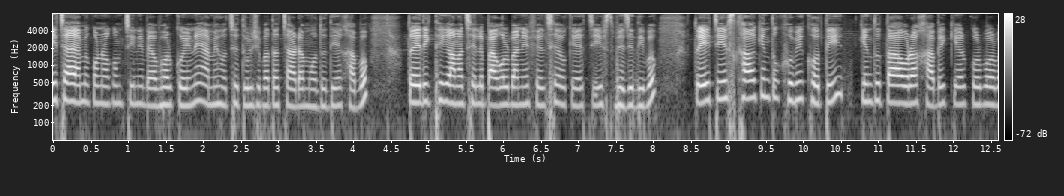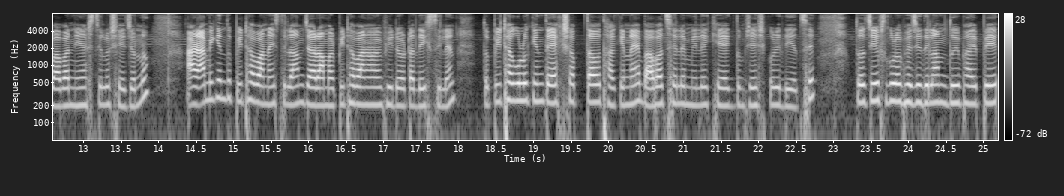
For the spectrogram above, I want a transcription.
এই চায় আমি কোনো রকম চিনি ব্যবহার করি না আমি হচ্ছে তুলসী পাতার চাটা মধু দিয়ে খাব। তো এদিক থেকে আমার ছেলে পাগল বানিয়ে ফেলছে, ওকে চিপস ভেজে দিব। তো এই চিপস খাওয়া কিন্তু খুবই ক্ষতি, কিন্তু তা ওরা খাবে কি আর করব, ওর বাবা নিয়ে আসছিল সেই জন্য আর আমি কিন্তু পিঠা বানাইছিলাম, যারা আমার পিঠা বানানোর ভিডিওটা দেখছিলেন। তো পিঠাগুলো কিন্তু এক সপ্তাহ থাকে নাই, বাবা ছেলে মিলে খেয়ে একদম শেষ করে দিয়েছে। তো চিপসগুলো ভেজে দিলাম, দুই ভাই পেয়ে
